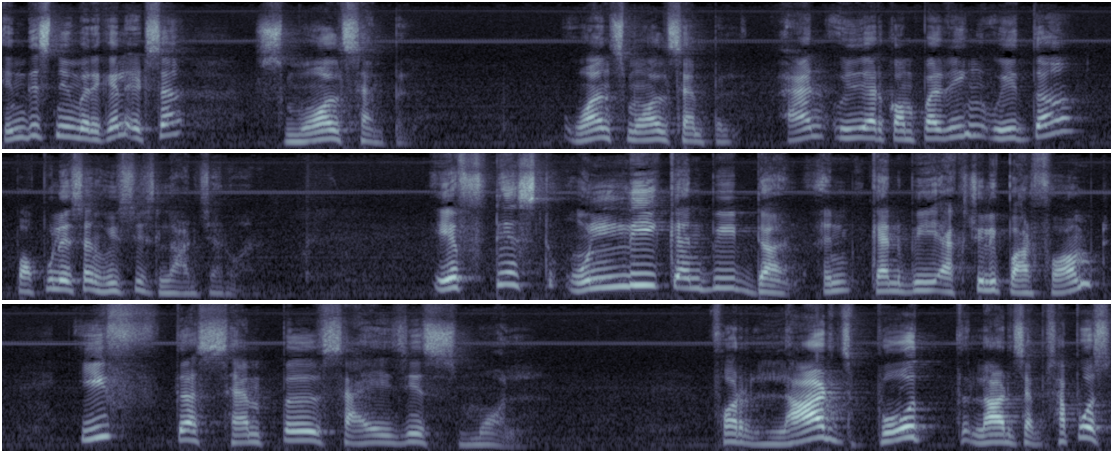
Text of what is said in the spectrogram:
In this numerical it is a small sample. One small sample and we are comparing with the population which is larger one. F test only can be done and can be actually performed if the sample size is small for large both large. Suppose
